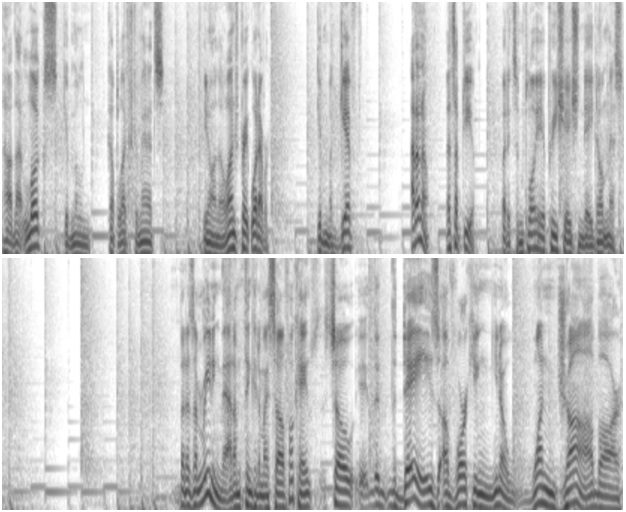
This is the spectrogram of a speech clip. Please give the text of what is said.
how that looks. Give them a couple extra minutes, you know, on their lunch break, whatever. Give them a gift. I don't know. That's up to you. But it's Employee Appreciation Day. Don't miss. But as I'm reading that, I'm thinking to myself, okay, so eh, the, the days of working, you know, one job are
